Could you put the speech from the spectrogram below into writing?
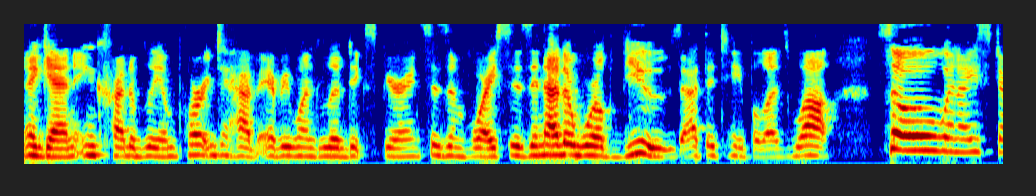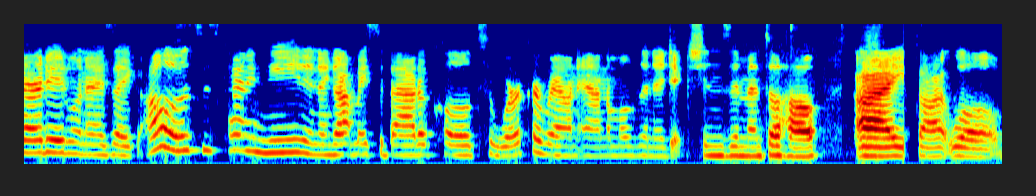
And again, incredibly important to have everyone's lived experiences and voices and other world views at the table as well. So when I started, when I was like, oh, this is kind of neat, and I got my sabbatical to work around animals and addictions and mental health, I thought, well,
